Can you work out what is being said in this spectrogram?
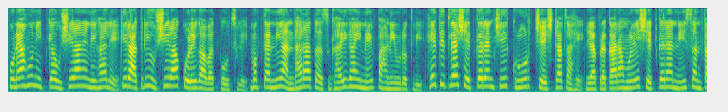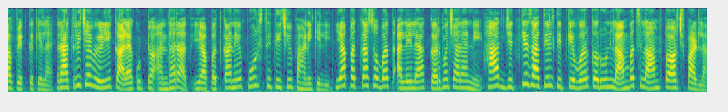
पुण्याहून इतक्या उशिराने निघाले की रात्री उशिरा कोळेगावात पोहोचले. मग त्यांनी अंधारातच घाईघाईने पाहणी उरकली. हे तिथल्या शेतकऱ्यांची क्रूर चेष्टाच आहे. या प्रकारामुळे शेतकऱ्यांनी संताप व्यक्त केलाय. रात्रीच्या वेळी काळ्याकुट्ट अंधारात या पथकाने पूरस्थितीची पाहणी केली. या पथकासोबत आलेल्या कर्मचाऱ्यांनी हात जितके जातील तितके वर करून लांबच लांब टॉर्च पाडला.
